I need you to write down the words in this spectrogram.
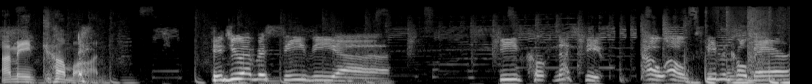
I mean, come on. Did you ever see the uh Steve? Co- not Steve. Oh, oh, Stephen Colbert.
